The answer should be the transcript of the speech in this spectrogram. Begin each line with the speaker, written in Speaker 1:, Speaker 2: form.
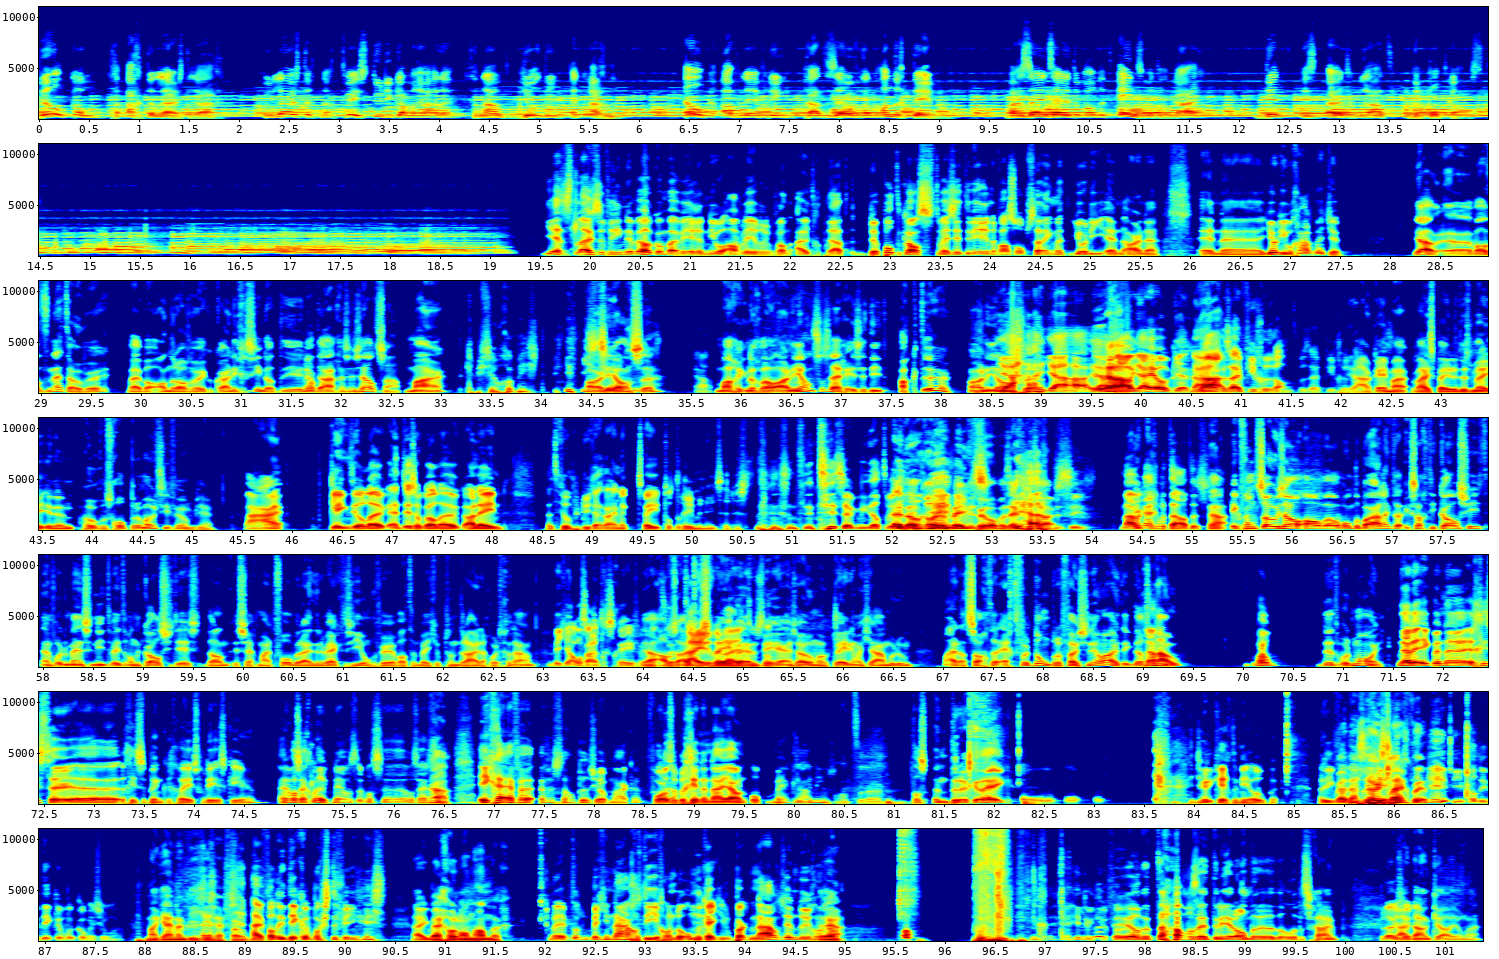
Speaker 1: Welkom, geachte luisteraar. U luistert naar twee studiekameraden genaamd Jordi en Arne. Elke aflevering praten zij over een ander thema. Maar zijn zij het ook altijd eens met elkaar? Dit is Uitgepraat, de podcast.
Speaker 2: Yes, luistervrienden, welkom bij weer een nieuwe aflevering van Uitgepraat, de podcast. Wij zitten weer in de vaste opstelling met Jordi en Arne. En eh Jordi, hoe gaat het met je?
Speaker 3: Ja, eh, we hadden het net over. Wij hebben anderhalve week elkaar niet gezien. Dat, die, die
Speaker 2: Ja.
Speaker 3: dagen zijn zeldzaam. Maar
Speaker 2: Ik heb je zo gemist. Je gemist.
Speaker 3: Jansen,
Speaker 2: Ja.
Speaker 3: mag ik nog wel Arne Jansen zeggen? Is het niet acteur Arne
Speaker 2: Ja,
Speaker 3: Jansen?
Speaker 2: ja, ja,
Speaker 3: Ja.
Speaker 2: Nou, jij ook. Ja. Nou, we zijn figurant. We zijn figurant.
Speaker 3: Ja, oké, maar wij spelen dus mee in een hogeschool promotiefilmpje.
Speaker 2: Maar het klinkt heel leuk en het is ook wel leuk. Alleen, het filmpje duurt uiteindelijk twee tot drie minuten. Dus het is ook niet dat we...
Speaker 3: En dan gewoon een week filmen, zeg
Speaker 2: Ja,
Speaker 3: bizar.
Speaker 2: precies. Maar we
Speaker 3: Ik-
Speaker 2: krijgen betaald, dus...
Speaker 3: Ja,
Speaker 2: eh,
Speaker 3: ik vond sowieso al wel wonderbaarlijk. Dat, ik zag die call sheet. En voor de mensen die niet weten wat een call sheet is, dan is zeg maar het voorbereidende werk. Dus hier ongeveer wat een beetje op zo'n draaidag wordt gedaan.
Speaker 2: Een beetje alles uitgeschreven.
Speaker 3: Ja, alles
Speaker 2: eh,
Speaker 3: uitgeschreven
Speaker 2: erbij
Speaker 3: en
Speaker 2: toestand.
Speaker 3: weer en zo. Maar kleding wat je aan moet doen. Maar dat zag er echt verdomd professioneel uit. Ik dacht,
Speaker 2: Ja.
Speaker 3: nou,
Speaker 2: Nou,
Speaker 3: dit wordt mooi.
Speaker 2: Ja, nee, ik ben eh gisteren uh, gister ben ik er geweest voor de eerste keer. En het was echt leuk. Nee, het was, was, was echt
Speaker 3: Ja.
Speaker 2: gaaf. Ik ga even, even snel een pilsje opmaken. Voordat
Speaker 3: Ja.
Speaker 2: we beginnen naar jouw opmerkelijke nieuws.
Speaker 3: Want het was een drukke week.
Speaker 2: Oh. Jullie kregen het niet open. Maar
Speaker 3: Ik ben daar zo slecht in.
Speaker 2: Die van die dikke... Kom eens, jongen.
Speaker 3: Maak jij mijn biertjes even open.
Speaker 2: Hij van die dikke worstenvingers.
Speaker 3: Ja, ik ben gewoon onhandig.
Speaker 2: Maar je hebt toch een beetje nagels die je gewoon eronder... Kijk, je pakt nagels en dan doe je gewoon
Speaker 3: Ja.
Speaker 2: zo... Hele microfoon.
Speaker 3: Heel de tafel zit er hier onder, het- onder het schuim.
Speaker 2: Proost,
Speaker 3: Nou, dankjewel, jongen.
